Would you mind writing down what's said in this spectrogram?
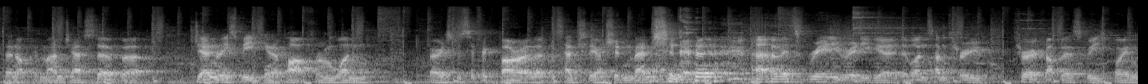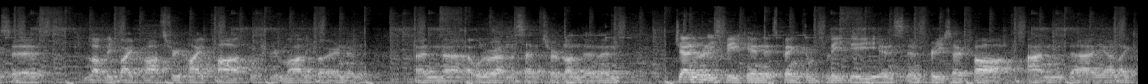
than up in Manchester, but generally speaking, apart from one very specific borough that potentially I shouldn't mention, um, it's really, really good. The once I'm through, through a couple of squeeze points, there's lovely path through Hyde Park and through Marylebone and, and uh, all around the centre of London. And generally speaking, it's been completely incident free so far. And uh, yeah, like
